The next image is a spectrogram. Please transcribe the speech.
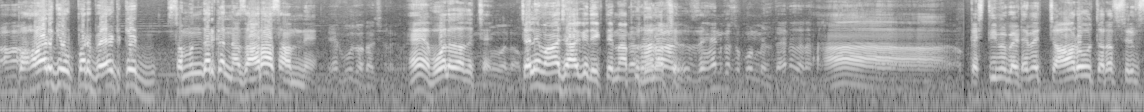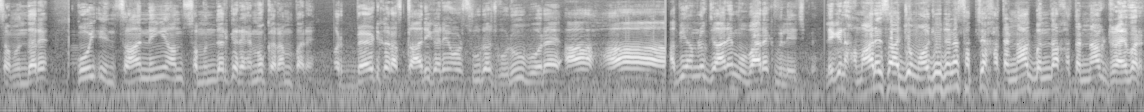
पहाड़ के ऊपर बैठ के समुंदर का नज़ारा सामने है वो ज़्यादा अच्छा लग है वो ज़्यादा अच्छा है चले वहाँ जाके देखते हैं मैं आपको दोनों ऑप्शन जहन को सुकून मिलता है ना हाँ कश्ती में बैठे हुए चारों तरफ़ सिर्फ़ समंदर है कोई इंसान नहीं है हम समुंदर के रहमो करम पर है और बैठ कर अफ्तारी करें और सूरज गुरूब हो रहा है आहा अभी हम लोग जा रहे हैं मुबारक विलेज पे लेकिन हमारे साथ जो मौजूद है ना सबसे खतरनाक बंदा खतरनाक ड्राइवर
